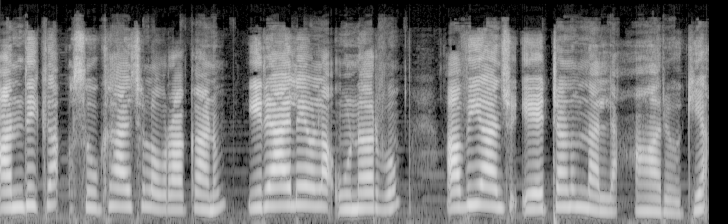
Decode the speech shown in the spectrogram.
അന്തിക സുഖാഴ്ചയുള്ള ഉറാക്കാനും ഇരാലെയുള്ള ഉണർവും അവിയാഞ്ചു ഏറ്റവും നല്ല ആരോഗ്യ.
